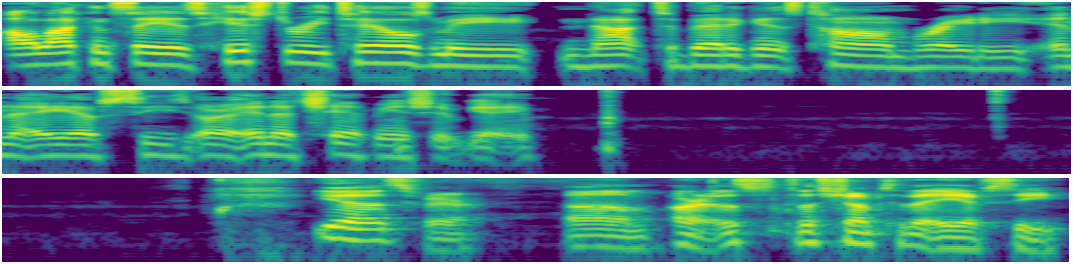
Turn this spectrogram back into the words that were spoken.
all I can say is history tells me not to bet against Tom Brady in the AFC or in a championship game. Yeah, that's fair. Um, all right, let's let's jump to the AFC.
